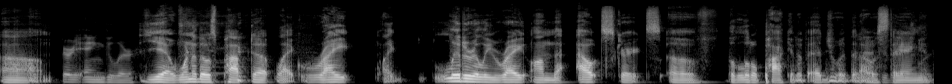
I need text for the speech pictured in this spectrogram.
Um, very angular. yeah, one of those popped up like right, like literally right on the outskirts of the little pocket of Edgewood that I was staying in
